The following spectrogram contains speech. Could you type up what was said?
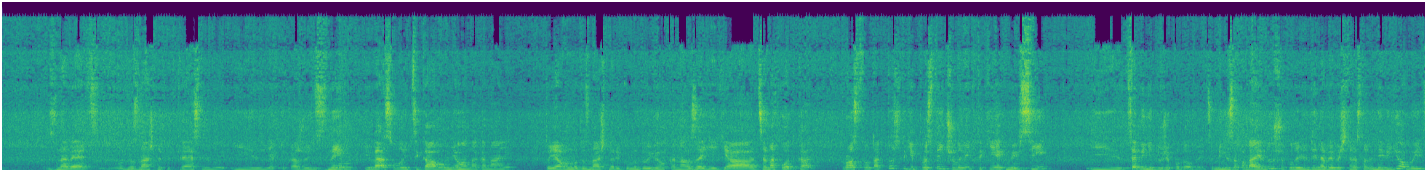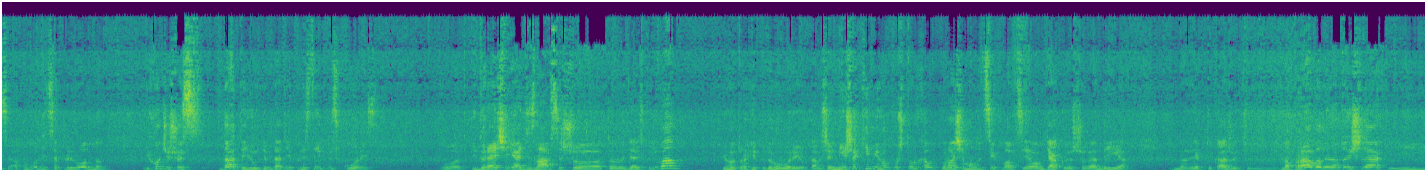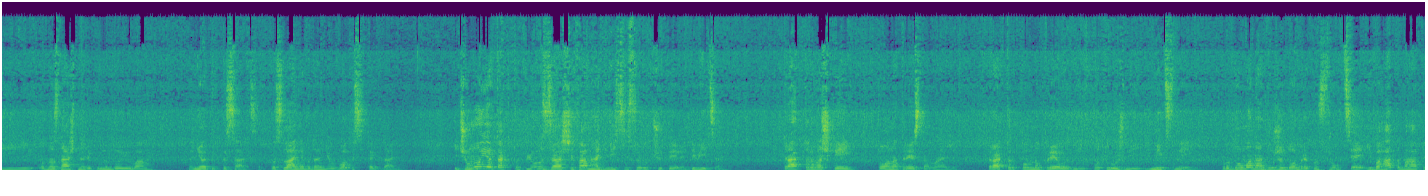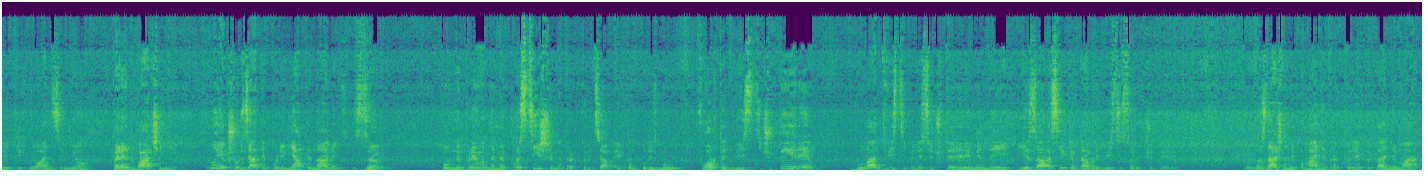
знавець, однозначно підкреслюю. І, як то кажуть, з ним і весело, і цікаво в нього на каналі. То я вам однозначно рекомендую його канал. Зайдіть. Я... Це находка. Просто так, тож такий простий чоловік, такий, як ми всі. І це мені дуже подобається. Мені западає душу, коли людина, вибачте на слові, не відйобується, а поводиться природно і хоче щось дати людям, дати принести якусь користь. От. І до речі, я дізнався, що то дядько Іван його трохи підговорив. Там ще Міша Кім його поштурхав. Коротше, молодці хлопці, я вам дякую, що ви Андрія, як то кажуть, направили на той шлях і однозначно рекомендую вам на нього підписатися. Посилання буде на нього в описі і так далі. І чому я так туплю за Шифанга 244? Дивіться, трактор важкий, тонна 300 майже. Трактор повноприводний, потужний, міцний. Продумана дуже добра конструкція і багато-багато яких нюансів в нього передбачені. Ну, якщо взяти порівняти навіть з повноприводними простішими тракторцями, як там колись був Forte 204, була 254 ремінний і зараз є Кентавр 244. Однозначно непогані трактори, питань нема.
